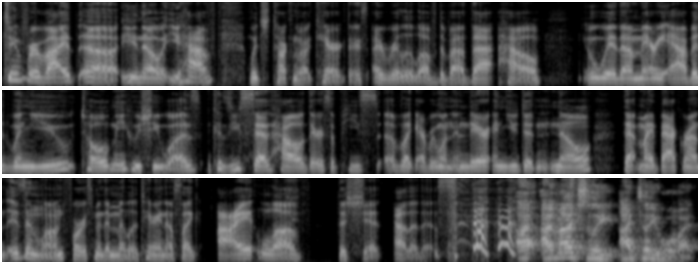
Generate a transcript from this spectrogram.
to provide, uh, you know, what you have. Which talking about characters, I really loved about that how with uh, Mary Abbott when you told me who she was because you said how there's a piece of like everyone in there and you didn't know that my background is in law enforcement and military and I was like I love the shit out of this. I, I'm actually. I tell you what.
